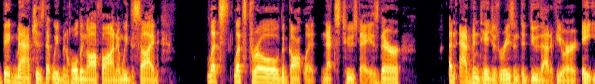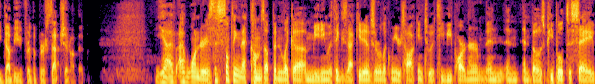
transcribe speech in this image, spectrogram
big matches that we've been holding off on and we decide, let's, let's throw the gauntlet next Tuesday. Is there an advantageous reason to do that if you are AEW for the perception of it? Yeah, I, I, wonder, is this something that comes up in like a, meeting with executives or like when you're talking to a TV partner and, and, and those people to say,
